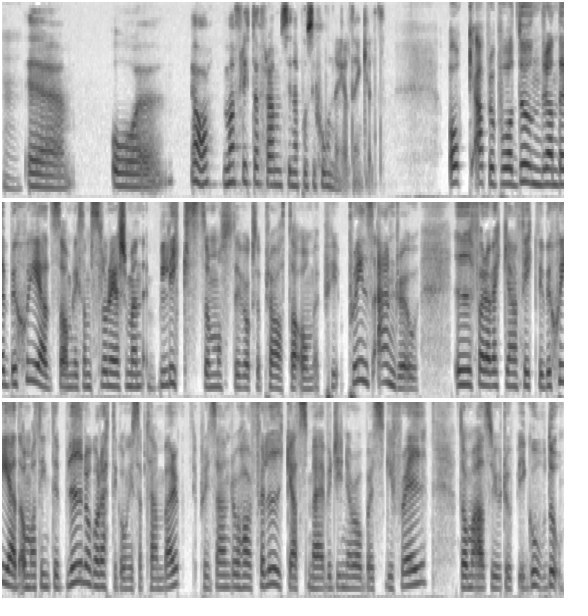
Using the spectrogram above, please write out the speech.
Mm. Eh, och ja, man flyttar fram sina positioner helt enkelt. Och apropå dundrande besked som liksom slår ner som en blixt så måste vi också prata om P Prince Andrew. I förra veckan fick vi besked om att det inte blir någon rättegång i september. Prince Andrew har förlikats med Virginia Roberts Giffrey. De har alltså gjort upp i godo.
